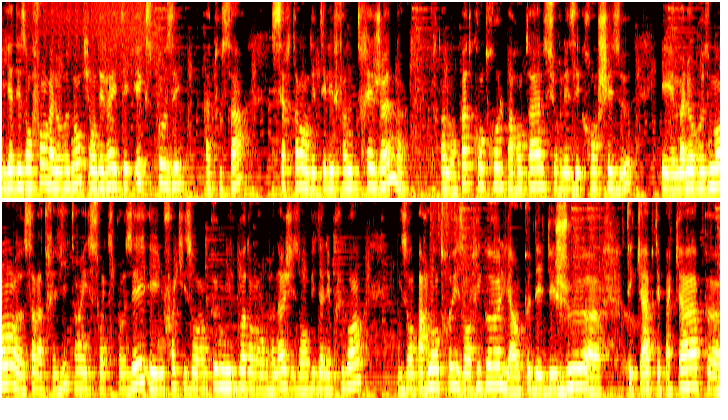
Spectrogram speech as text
il y a des enfants malheureusement qui ont déjà été exposés à tout ça. Certains ont des téléphones très jeunes n'ont pas de contrôle parental sur les écrans chez eux. Et malheureusement, euh, ça va très vite, hein, ils sont explosés. Et une fois qu'ils ont un peu mis le doigt dans l'engrenage, ils ont envie d'aller plus loin. Ils en parlent entre eux, ils en rigolent. Il y a un peu des, jeux, euh, t'es cap, t'es pas cap. Euh.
